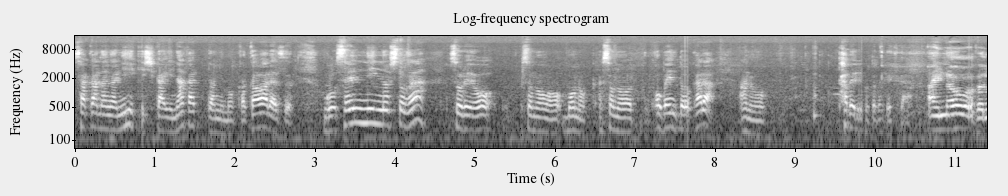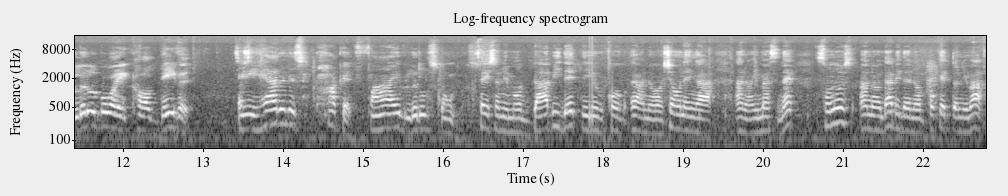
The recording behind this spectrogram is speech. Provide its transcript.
魚が2匹しかいなかったにもかかわらず5,000人の人がそれをそのものそのお弁当からあの食べることができた I know of a little boy called David, and he had in his pocket five little stones. 聖書にもダビデっていう子あの少年があのいますねそのあのダビデのポケットには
